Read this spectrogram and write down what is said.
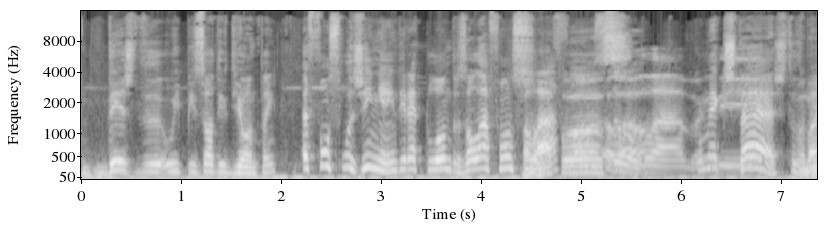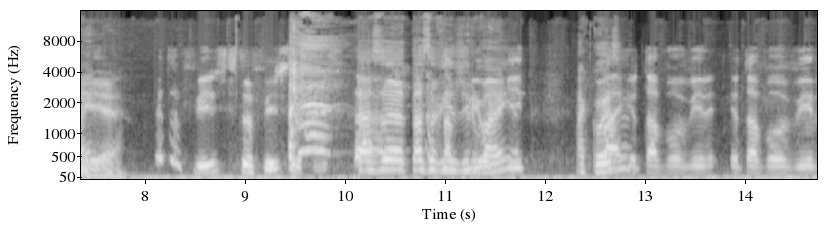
desde o episódio de ontem, Afonso Lajinha, em direto de Londres. Olá, Afonso. Olá, Afonso. Olá, bom Como é que dia. estás? Tudo Bom bem? dia. Eu estou fixe, estou fixe, estou fixe. Estás a, estás a tá reagir frio bem aqui. Pá, coisa? eu estava a ouvir, eu estava a ouvir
